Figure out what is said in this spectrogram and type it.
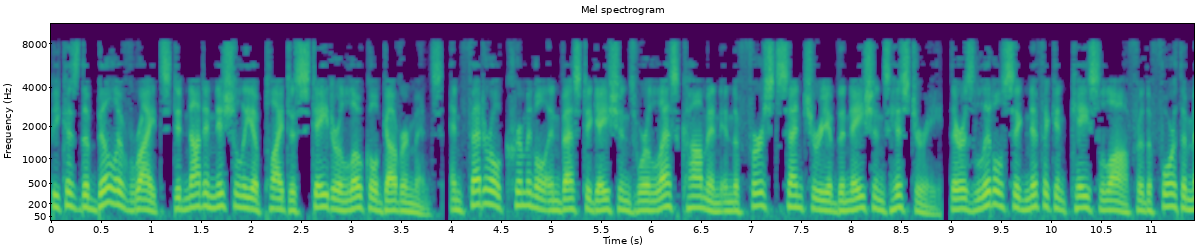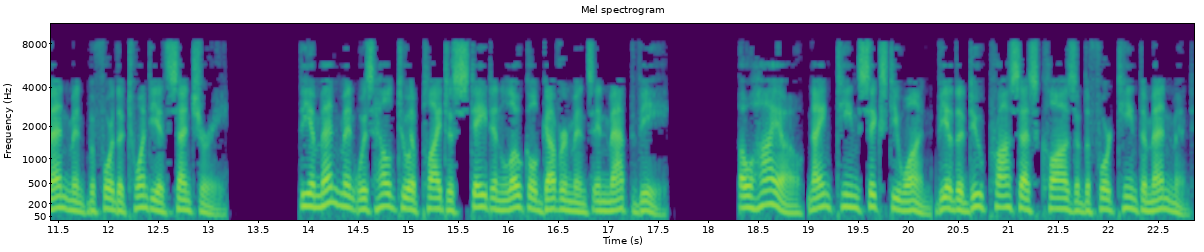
Because the Bill of Rights did not initially apply to state or local governments, and federal criminal investigations were less common in the first century of the nation's history, there is little significant case law for the Fourth Amendment before the 20th century. The amendment was held to apply to state and local governments in Mapp v. Ohio 1961 via the Due Process Clause of the Fourteenth Amendment.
